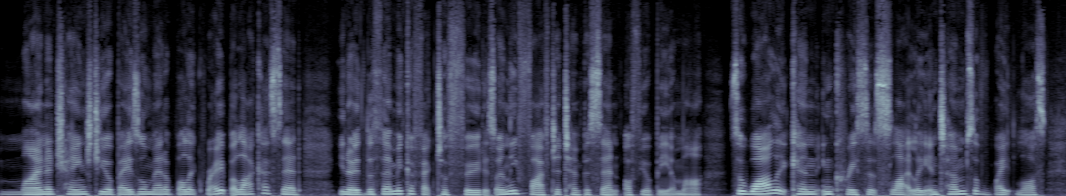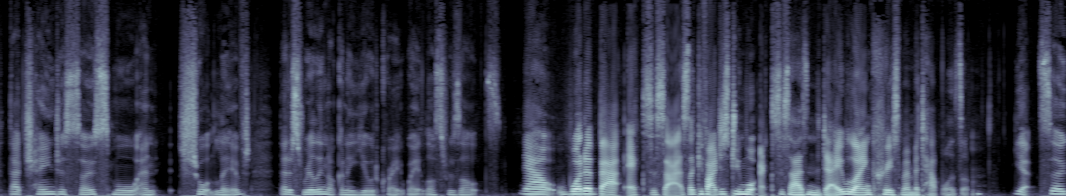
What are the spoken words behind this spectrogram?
minor change to your basal metabolic rate, but like I said, you know, the thermic effect of food is only 5 to 10% of your BMR. So while it can increase it slightly in terms of weight loss, that change is so small and short-lived that it's really not going to yield great weight loss results. Now, what about exercise? Like, if I just do more exercise in the day, will I increase my metabolism? Yeah, so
